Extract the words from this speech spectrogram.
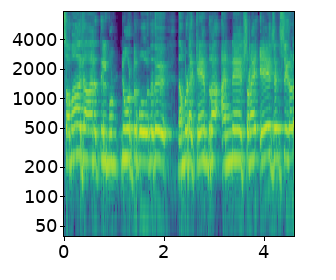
സമാധാനത്തിൽ മുന്നോട്ട് പോകുന്നത് നമ്മുടെ കേന്ദ്ര അന്വേഷണ ഏജൻസികൾ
